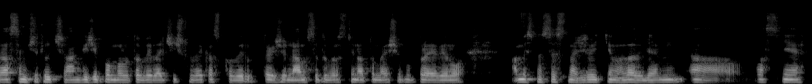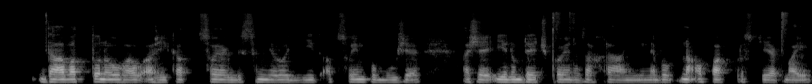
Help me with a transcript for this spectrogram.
já jsem četl články, že pomalu to vylečí člověka z covidu, takže nám se to prostě na tom e-shopu projevilo a my jsme se snažili těmhle lidem vlastně dávat to know-how a říkat, co jak by se mělo dít a co jim pomůže a že jenom Dčko je nezachrání, nebo naopak prostě jak mají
